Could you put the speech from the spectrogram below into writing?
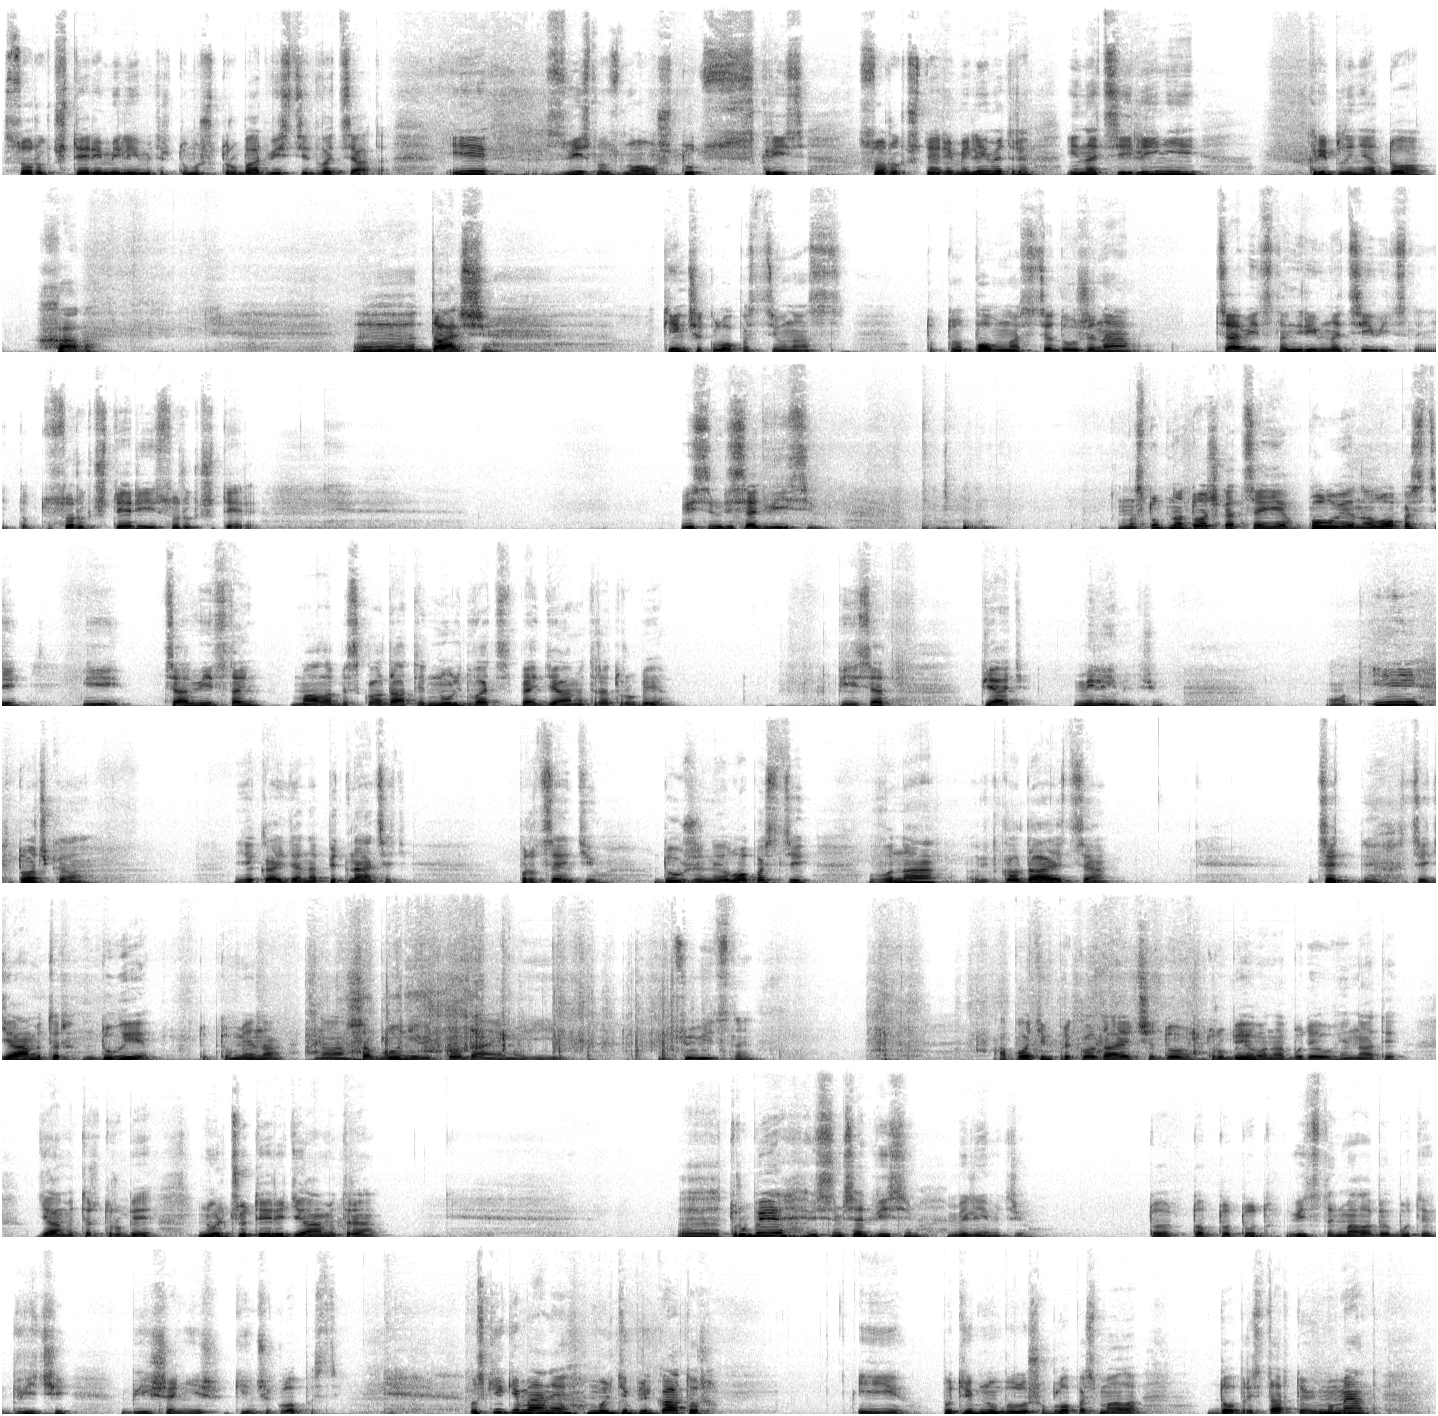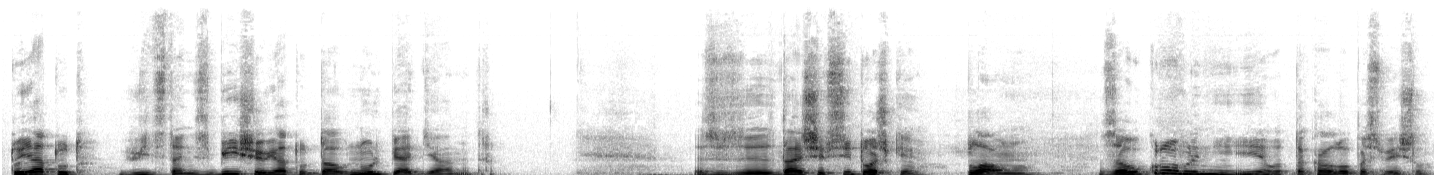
44 мм, тому що труба 220. І, звісно, знову ж тут скрізь 44 мм, і на цій лінії кріплення до хаба. Е, Далі. Кінчик лопасті у нас, тобто повністю ця довжина, ця відстань рівна цій відстані. Тобто 44 і 44. 88. Наступна точка це є половина лопасті. І ця відстань мала би складати 0,25 діаметра труби. 55 мм. От. І точка, яка йде на 15% довжини лопасті, вона відкладається. Це, це діаметр дуги. Тобто ми на, на шаблоні відкладаємо її цю відстань. А потім, прикладаючи до труби, вона буде огинати діаметр труби. 0,4 діаметра е, труби 88 мм. Тобто тут відстань мала би бути вдвічі більша, ніж кінчик лопасті. Оскільки в мене мультиплікатор, і потрібно було, щоб лопасть мала добрий стартовий момент, то я тут відстань збільшив, я тут дав 0,5 діаметра. Далі всі точки плавно заокруглені, і от така лопасть вийшла.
